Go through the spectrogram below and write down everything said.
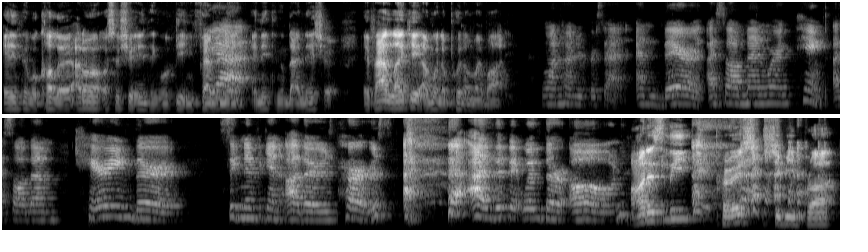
anything with color. I don't associate anything with being feminine, Yeah. anything of that nature. If I like it, I'm gonna put it on my body. 100%. And there, I saw men wearing pink. I saw them carrying their significant other's purse as if it was their own. Honestly, purse should be brought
